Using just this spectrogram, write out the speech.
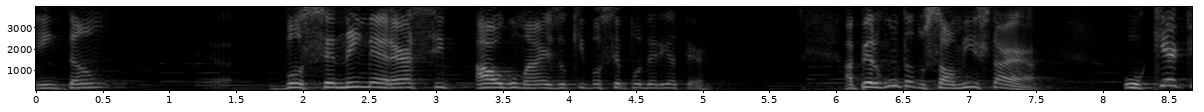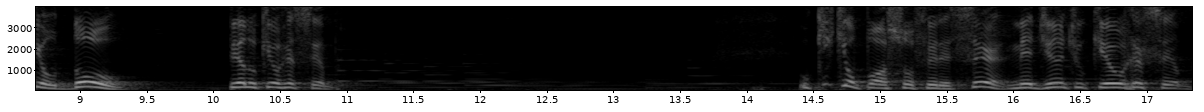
então você nem merece algo mais do que você poderia ter. A pergunta do salmista é: o que é que eu dou pelo que eu recebo? O que, que eu posso oferecer mediante o que eu recebo?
